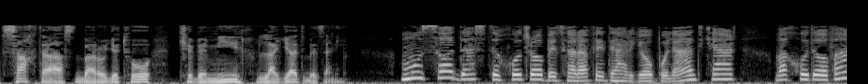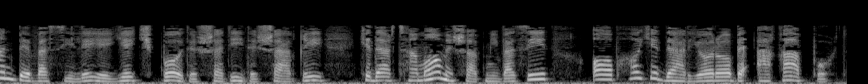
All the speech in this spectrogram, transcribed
سخت است برای تو که به میخ لگد بزنی. موسا دست خود را به طرف دریا بلند کرد و خداوند به وسیله یک باد شدید شرقی که در تمام شب میوزید آبهای دریا را به عقب برد.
